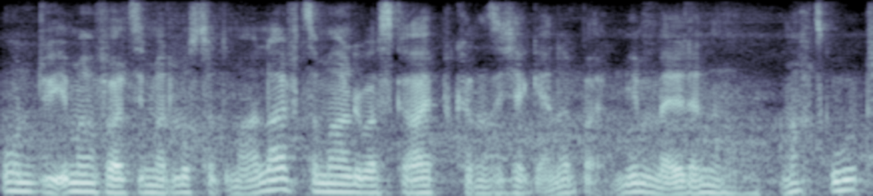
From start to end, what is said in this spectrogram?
Und wie immer, falls jemand Lust hat, immer live zu malen über Skype, kann er sich ja gerne bei mir melden. Macht's gut.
